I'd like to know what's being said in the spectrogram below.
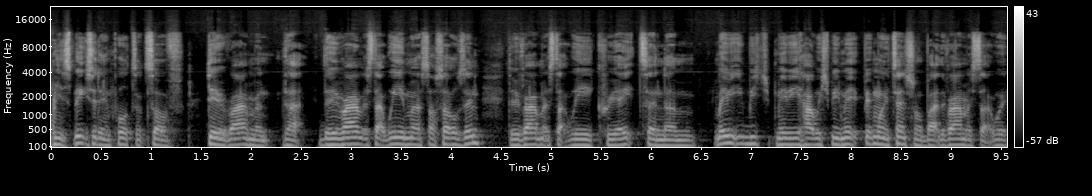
And it speaks to the importance of the environment that the environments that we immerse ourselves in, the environments that we create, and um, maybe maybe how we should be a bit more intentional about the environments that we're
